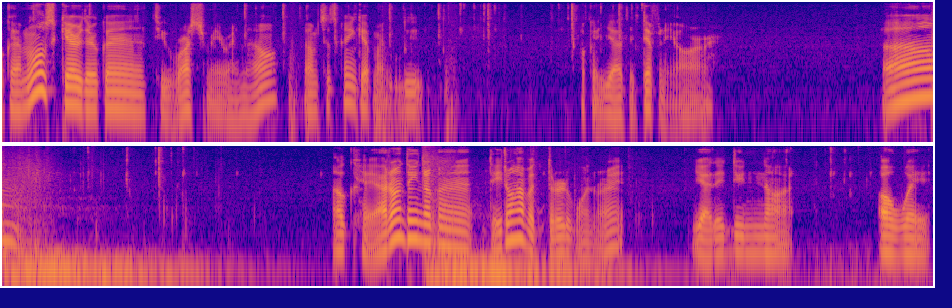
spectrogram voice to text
Okay, I'm a little scared they're going to rush me right now. So I'm just going to get my loot. Okay, yeah, they definitely are. Um. Okay, I don't think they're gonna... They don't have a third one, right? Yeah, they do not. Oh, wait.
